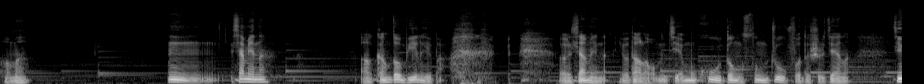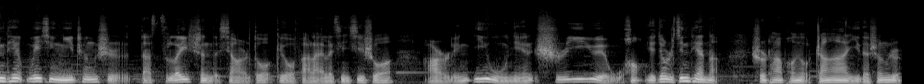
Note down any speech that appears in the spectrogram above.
好吗？嗯，下面呢？啊，刚逗逼了一把。呃，下面呢又到了我们节目互动送祝福的时间了。今天微信昵称是 Dustlation 的小耳朵给我发来了信息，说，二零一五年十一月五号，也就是今天呢，是他朋友张阿姨的生日。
